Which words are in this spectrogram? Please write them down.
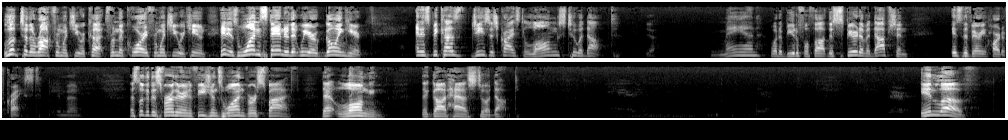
Look to the rock from which you were cut, from the quarry from which you were hewn. It is one standard that we are going here. And it's because Jesus Christ longs to adopt. Yeah. Man, what a beautiful thought. The spirit of adoption is the very heart of Christ. Amen. Let's look at this further in Ephesians 1, verse 5. That longing that God has to adopt. In love,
